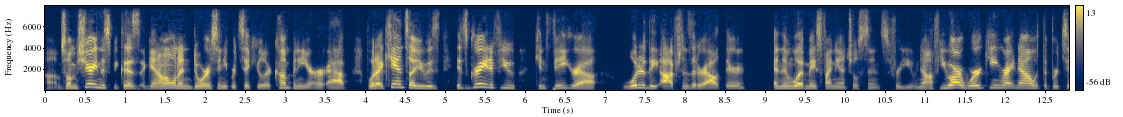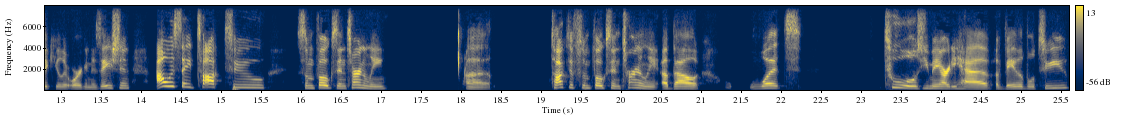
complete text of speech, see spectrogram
Um, so I'm sharing this because again, I don't want to endorse any particular company or app. But what I can tell you is it's great if you can figure out what are the options that are out there and then what makes financial sense for you. Now, if you are working right now with a particular organization, I would say talk to some folks internally. Uh, talk to some folks internally about what tools you may already have available to you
